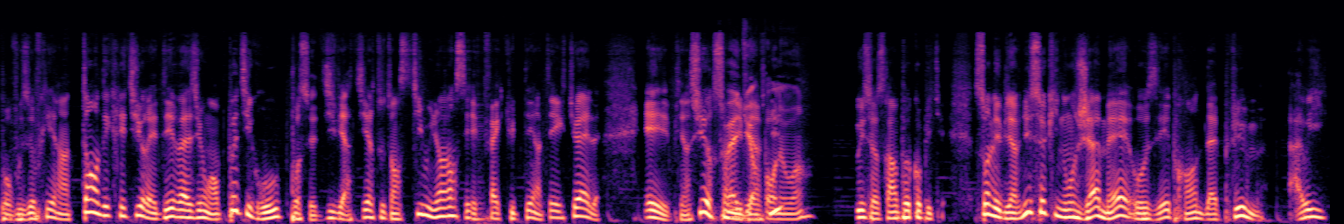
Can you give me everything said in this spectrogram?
pour vous offrir un temps d'écriture et d'évasion en petits groupes pour se divertir tout en stimulant ses facultés intellectuelles. Et bien sûr, Ça sont va les être dur pour nous. Hein. Oui, ça sera un peu compliqué. Sont les bienvenus ceux qui n'ont jamais osé prendre la plume. Ah oui.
